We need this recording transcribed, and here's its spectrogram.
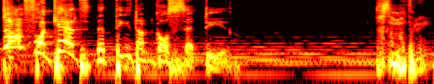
Don't forget the things that God said to you. That's number three.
